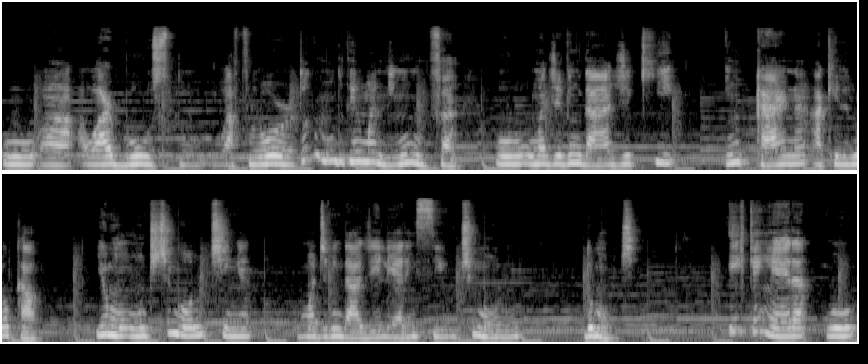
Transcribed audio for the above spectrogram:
o, a, o arbusto, a flor, todo mundo tem uma ninfa uma divindade que encarna aquele local. E o Monte Timolo tinha uma divindade, ele era em si o Timolo do monte. E quem era o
